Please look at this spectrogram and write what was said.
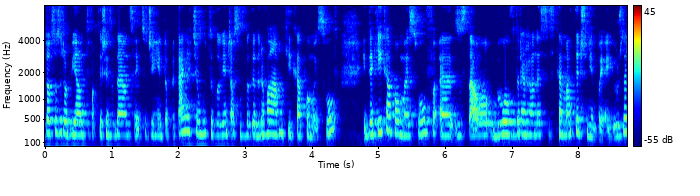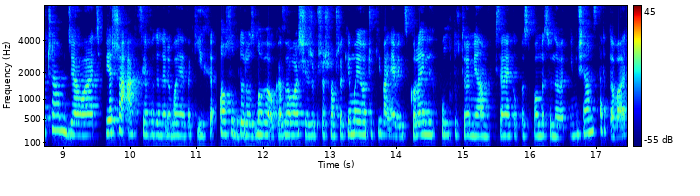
to, co zrobiłam, to faktycznie zadając sobie codziennie to pytanie, w ciągu tygodnia czasu wygenerowałam kilka pomysłów i te kilka pomysłów e, zostało, było wdrażane systematycznie, bo ja już zaczęłam działać. Pierwsza akcja wygenerowania takich osób do rozmowy okazała się, że przeszła wszelkie moje oczekiwania, więc kolejnych punktów, które miałam wpisane jako pomysły, nawet nie musiałam startować.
